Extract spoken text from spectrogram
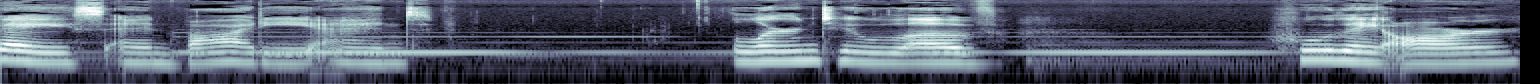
face and body and learn to love who they are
